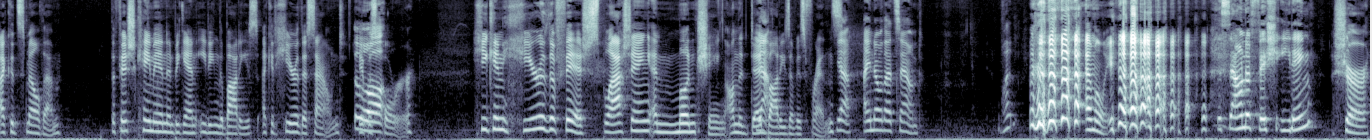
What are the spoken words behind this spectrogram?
I could smell them. The fish came in and began eating the bodies. I could hear the sound. It was horror. He can hear the fish splashing and munching on the dead Yeah. bodies of his friends. Yeah, I know that sound. What? Emily. The sound of fish eating. sure.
